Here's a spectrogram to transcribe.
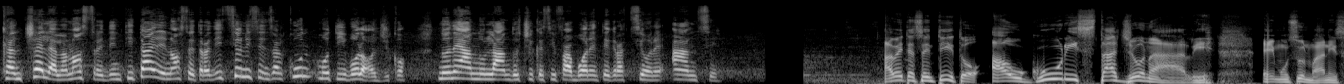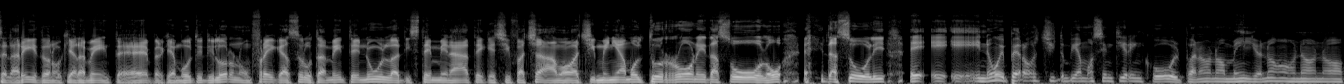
cancella la nostra identità e le nostre tradizioni senza alcun motivo logico. Non è annullandoci che si fa buona integrazione, anzi. Avete sentito? Auguri stagionali. E i musulmani se la ridono chiaramente, eh, perché a molti di loro non frega assolutamente nulla di stemmenate che ci facciamo, ci meniamo il torrone da solo, eh, da soli, e, e- e noi però ci dobbiamo sentire in colpa. No, no, meglio no, no, no,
